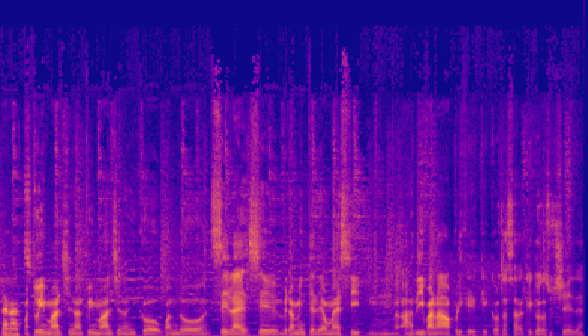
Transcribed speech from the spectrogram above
la nazione. Ma tu immagina, tu immagina Nico, quando se, lei, se veramente Leo Messi mh, arriva a Napoli, che, che, cosa, che cosa succede?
